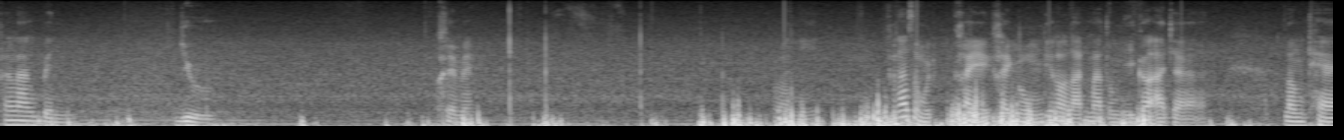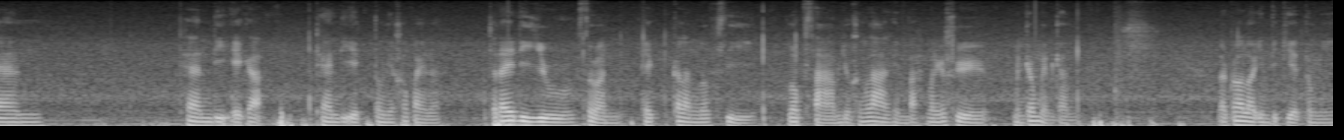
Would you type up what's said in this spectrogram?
ข้างล่างเป็น u โอเคไหมประมาณนี้คือถ้าสมมติใครใครงงที่เรารัดมาตรงนี้ก็อาจจะ ลองแทน แทน dx อะแทน dx ตรงนี้เข้าไปนะ จะได้ du ส่วน x กำลังลบสี่ลบสามอยู่ข้างล่างเห็นปะมันก็คือมันก็เหมือนกัน แล้วก็เราอินทิเกรตตรงนี้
